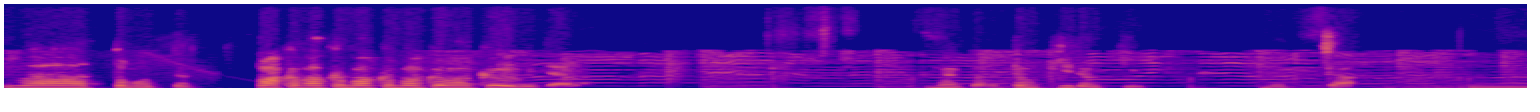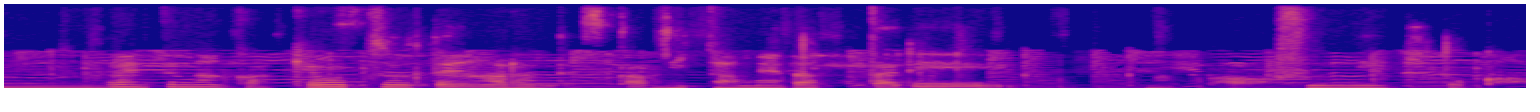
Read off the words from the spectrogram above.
うわーっと思ってバクバクバクバクバクみたいな。なんかドキドキ、めっちゃ。それってなんか共通点あるんですか？見た目だったりなんか雰囲気とか。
